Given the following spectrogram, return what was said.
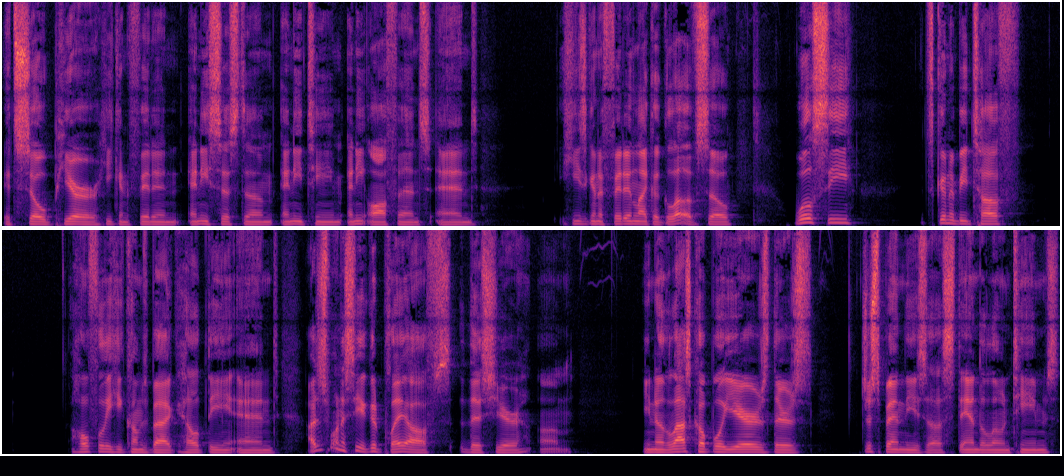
It's so pure. He can fit in any system, any team, any offense, and he's gonna fit in like a glove. So we'll see. It's gonna be tough. Hopefully he comes back healthy, and I just want to see a good playoffs this year. Um, you know, the last couple of years, there's just been these uh, standalone teams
